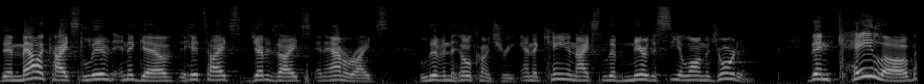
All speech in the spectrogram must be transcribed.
The Amalekites lived in Negev, the Hittites, Jebusites, and Amorites live in the hill country, and the Canaanites live near the sea along the Jordan. Then Caleb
